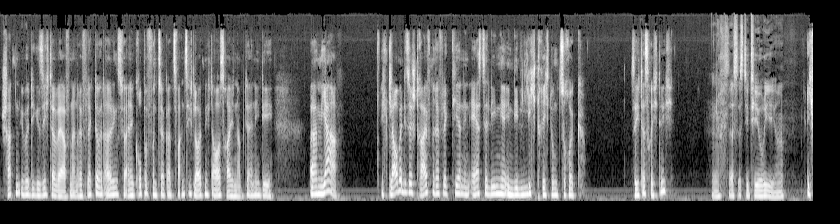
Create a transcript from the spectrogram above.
Schatten über die Gesichter werfen. Ein Reflektor wird allerdings für eine Gruppe von circa 20 Leuten nicht ausreichen. Habt ihr eine Idee? Ähm, ja, ich glaube, diese Streifen reflektieren in erster Linie in die Lichtrichtung zurück. Sehe ich das richtig? Das ist die Theorie, ja. Ich,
